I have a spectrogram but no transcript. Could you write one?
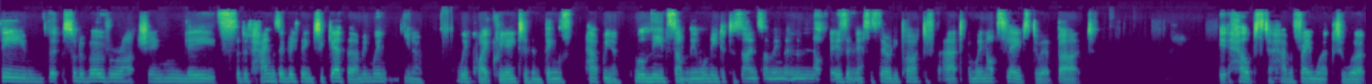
theme that sort of overarchingly sort of hangs everything together. I mean, when, you know, we're quite creative and things happen, you know, we'll need something, we'll need to design something that not, isn't necessarily part of that. And we're not slaves to it, but it helps to have a framework to work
